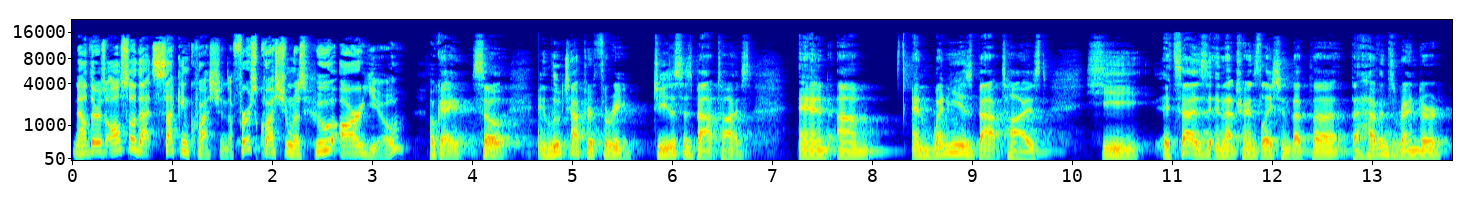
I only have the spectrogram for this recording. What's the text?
now there's also that second question the first question was who are you okay so in luke chapter 3 jesus is baptized and um, and when he is baptized, he it says in that translation that the the heavens rendered,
